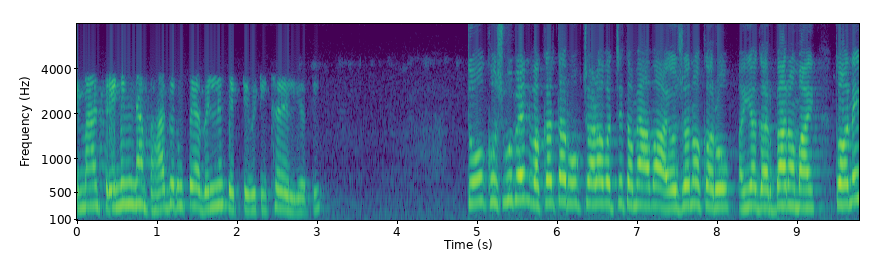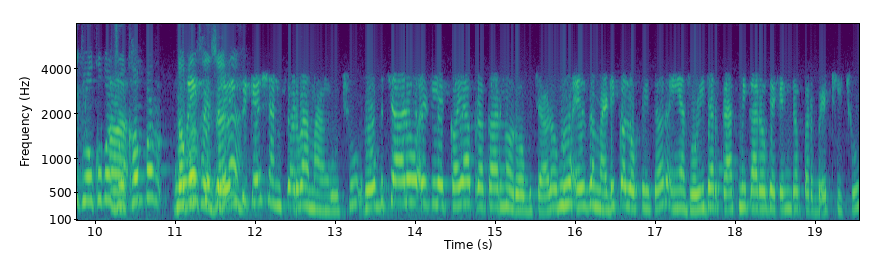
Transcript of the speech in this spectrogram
એમાં ટ્રેનિંગના ભાગરૂપે આ વેલનેસ એક્ટિવિટી થયેલી હતી. તો ખુશ્બુબેન વકરતા રોગચાળા વચ્ચે તમે આવા આયોજનો કરો અહીંયા ગરબા રમાય તો અનેક લોકો પર જોખમ પણ ડબલ થઈ જાય ને? ક્લેરિફિકેશન કરવા માંગુ છું. રોગચાળો એટલે કયા પ્રકારનો રોગચાળો? હું એઝ અ મેડિકલ ઓફિસર અહીંયા જોડીદાર પ્રાથમિક આરોગ્ય કેન્દ્ર પર બેઠી છું.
